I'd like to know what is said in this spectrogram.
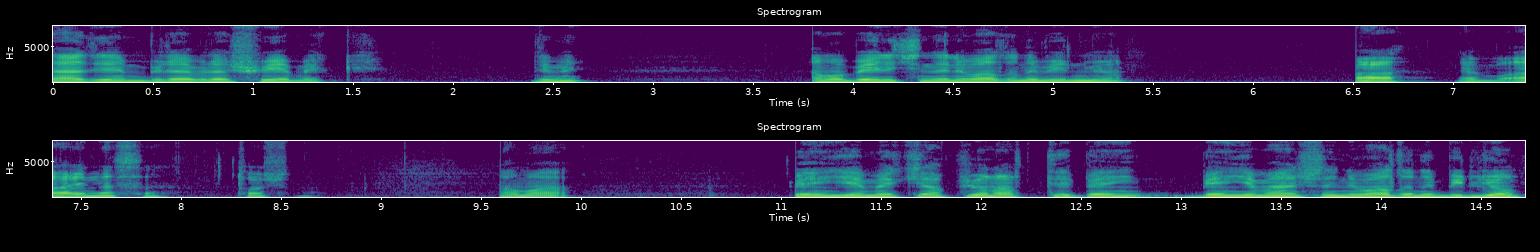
Diyelim bile bile şu yemek. Değil mi? Ama ben içinde ne varlığını bilmiyorum. Ha, e, bu aynısı. Toşlu. Ama ben yemek yapıyorsun artık. Ben, ben içinde ne varlığını biliyorsun.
